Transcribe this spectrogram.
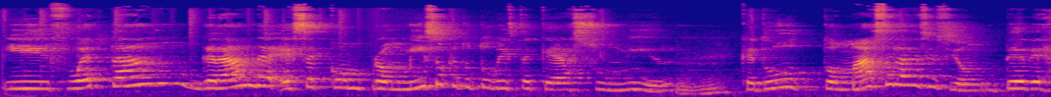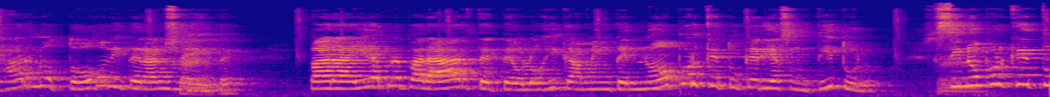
Y fue tan grande ese compromiso que tú tuviste que asumir. Que tú tomaste la decisión de dejarlo todo literalmente para ir a prepararte teológicamente, no porque tú querías un título, Sí. sino porque tú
